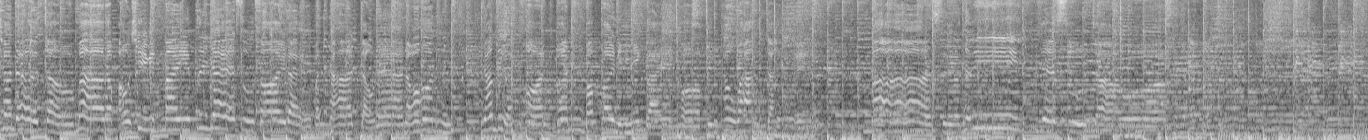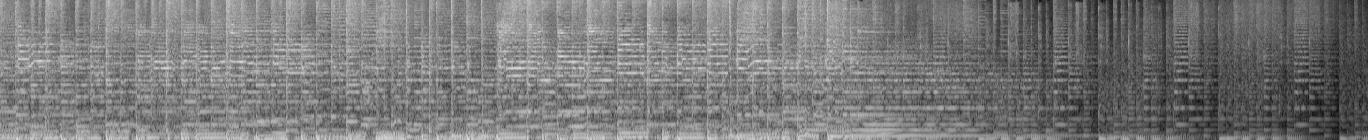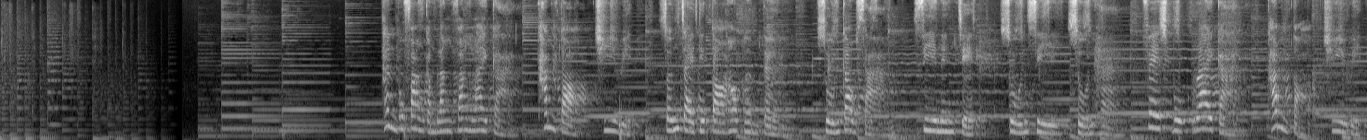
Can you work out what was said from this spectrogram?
เชิญเด้อเจ้ามา รับเอาชีวิตใหม่พระเยซูซอยได้ปัญหาเจ้าแน่นอนยามเดือดหอนเพิ่นบอกปล่อยหนีไกลขอเพึงเข้าวางใจ มาเสือในเยซูเจ้า ผู้ฟังกำลังฟังรายการคำตอบชีวิต สนใจติดต่อเฮาเพิ่มเติม 093 417 0405 Facebook รายการคำตอบชีวิต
